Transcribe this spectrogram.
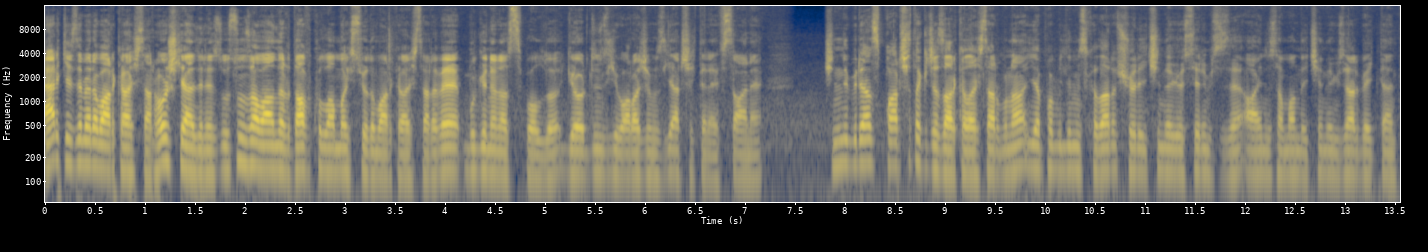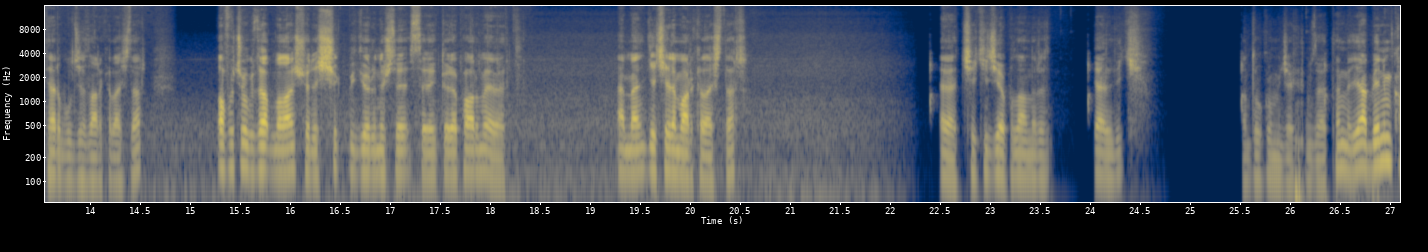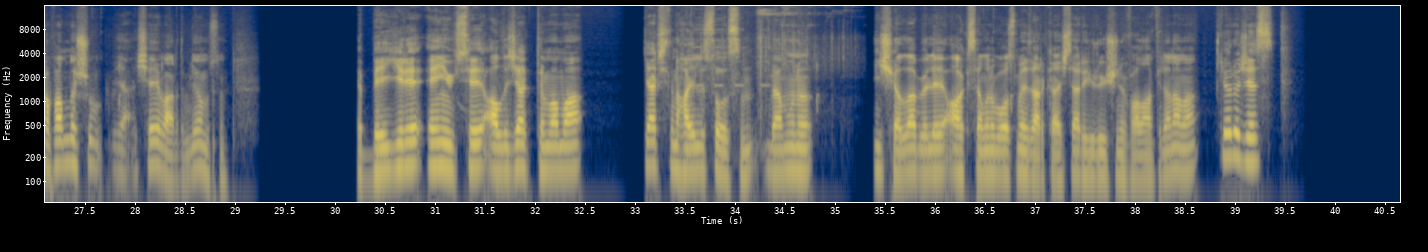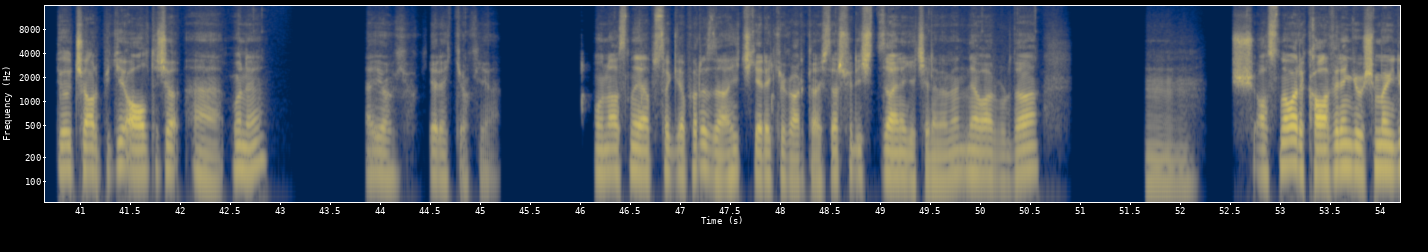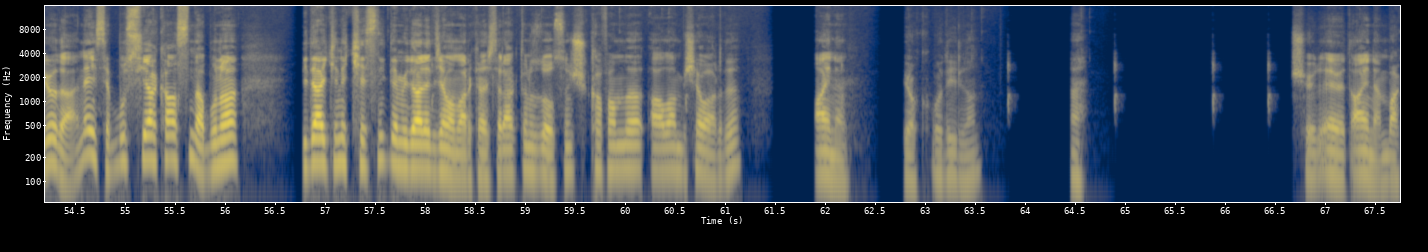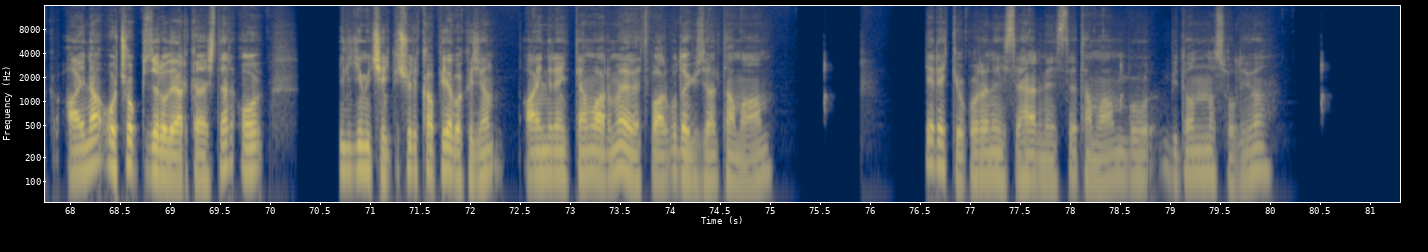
Herkese merhaba arkadaşlar. Hoş geldiniz. Uzun zamandır DAV kullanmak istiyordum arkadaşlar ve bugüne nasip oldu. Gördüğünüz gibi aracımız gerçekten efsane. Şimdi biraz parça takacağız arkadaşlar buna. Yapabildiğimiz kadar şöyle içinde göstereyim size. Aynı zamanda içinde güzel beklentiler bulacağız arkadaşlar. Lafı çok uzatmadan şöyle şık bir görünüşte selektör yapar mı? Evet. Hemen geçelim arkadaşlar. Evet çekici yapılanları geldik. Dokunmayacaktım zaten de. Ya benim kafamda şu ya şey vardı biliyor musun? Ya beygiri en yükseği alacaktım ama gerçekten hayırlısı olsun. Ben bunu inşallah böyle aksamını bozmayız arkadaşlar. Yürüyüşünü falan filan ama göreceğiz. 4 çarpı 2 6 çarpı... Ha, bu ne? Ha, yok yok gerek yok ya. Onu aslında yapsak yaparız da hiç gerek yok arkadaşlar. Şöyle iç dizayna geçelim hemen. Ne var burada? Hmm. Şu aslında var ya kahverengi hoşuma gidiyor da. Neyse bu siyah kalsın da buna bir dahakine kesinlikle müdahale edeceğim ama arkadaşlar aklınızda olsun. Şu kafamda ağlan bir şey vardı. Aynen. Yok o değil lan. Heh. Şöyle evet aynen bak. Ayna o çok güzel oluyor arkadaşlar. O ilgimi çekti. Şöyle kapıya bakacağım. Aynı renkten var mı? Evet var. Bu da güzel. Tamam. Gerek yok. Ora neyse her neyse. Tamam. Bu bidon nasıl oluyor?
